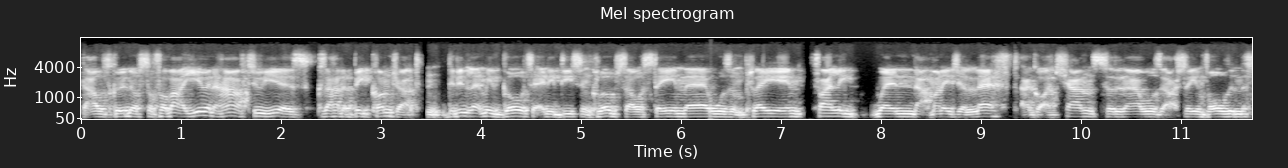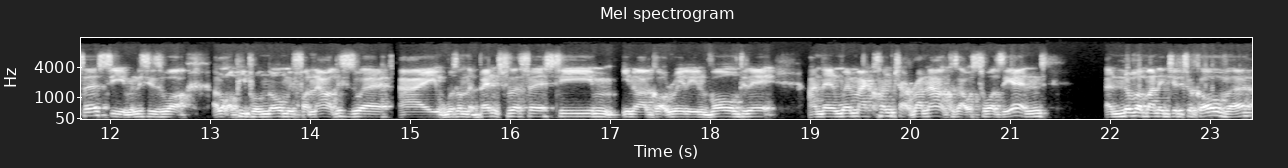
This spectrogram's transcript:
that I was good enough. So for about a year and a half, two years, because I had a big contract, they didn't let me go to any decent clubs. So I was staying there, wasn't playing. Finally, when that manager left, I got a chance. So then I was actually involved in the first team. And this is what a lot of people know me for now. This is where I was on the bench for the first team. You know, I got really involved in it. And then when my contract ran out, because that was towards the end, another manager took over.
